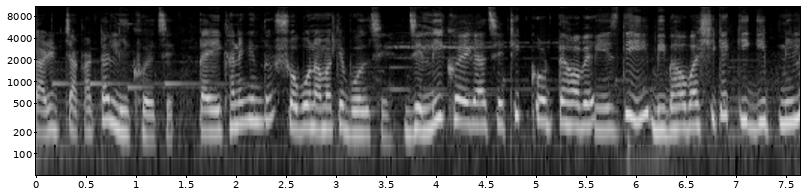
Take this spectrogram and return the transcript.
গাড়ির চাকাটা লিক হয়েছে। তাই এখানে কিন্তু শোভন আমাকে বলছে যে লিক হয়ে গেছে ঠিক করতে হবে। মেজদি বিবাহবার্ষিকে কি গিফট নিল?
